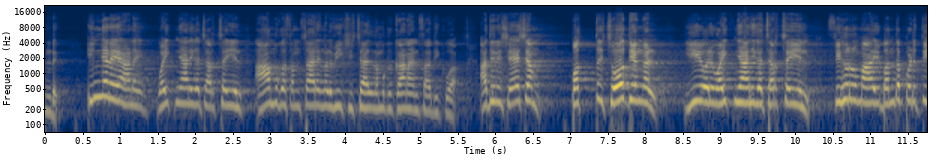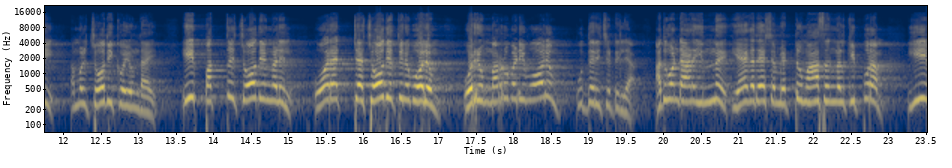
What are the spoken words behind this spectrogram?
ഉണ്ട്. ഇങ്ങനെയാണ് വൈജ്ഞാനിക ചർച്ചയിൽ ആമുഖ സംസാരങ്ങൾ വീക്ഷിച്ചാൽ നമുക്ക് കാണാൻ സാധിക്കുക. അതിനുശേഷം പത്ത് ചോദ്യങ്ങൾ ഈ ഒരു വൈജ്ഞാനിക ചർച്ചയിൽ സിഹറുമായി ബന്ധപ്പെടുത്തി നമ്മൾ ചോദിക്കുകയുണ്ടായി. ഈ പത്ത് ചോദ്യങ്ങളിൽ ഒരൊറ്റ ചോദ്യത്തിന് പോലും ഒരു മറുപടി പോലും ഉദ്ധരിച്ചിട്ടില്ല. അതുകൊണ്ടാണ് ഇന്ന് ഏകദേശം എട്ട് മാസങ്ങൾക്കിപ്പുറം ഈ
